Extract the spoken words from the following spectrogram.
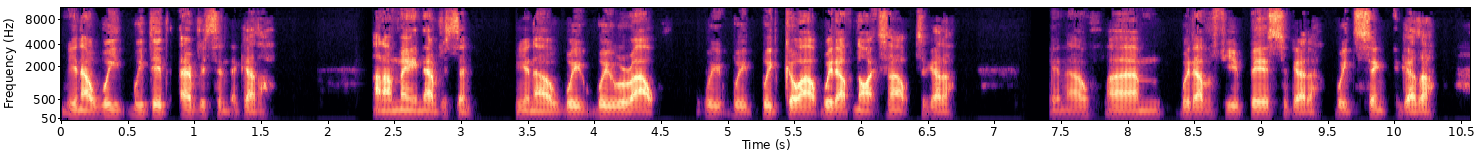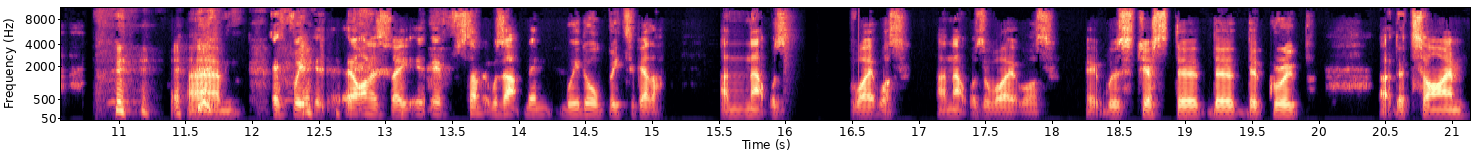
you know, we we did everything together, and I mean everything. You know, we we were out. We we we'd go out. We'd have nights out together. You know, um, we'd have a few beers together. We'd sing together. Um, if we honestly, if something was happening, we'd all be together, and that was the way it was. And that was the way it was. It was just the the the group at the time.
